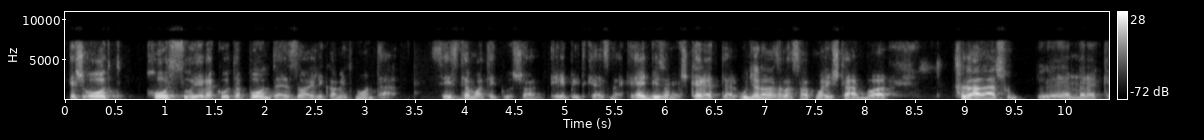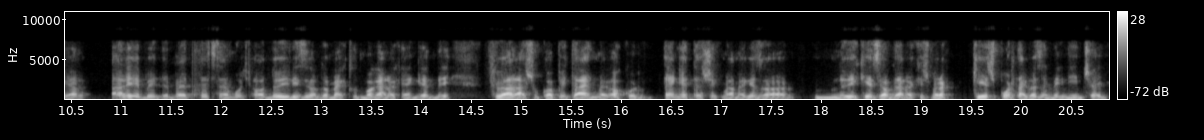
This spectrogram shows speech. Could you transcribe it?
És ott hosszú évek óta pont ez zajlik, amit mondtál. Szisztematikusan építkeznek. Egy bizonyos kerettel, ugyanazzal a szakmai stábbal, főállású emberekkel, Elébe ide beteszem, hogyha a női vízilabda meg tud magának engedni főállású kapitányt, meg akkor engedtessék már meg ez a női kézilabdának is, mert a két sportág azért még nincs egy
